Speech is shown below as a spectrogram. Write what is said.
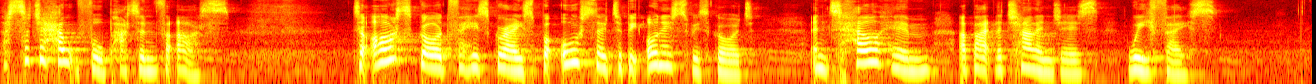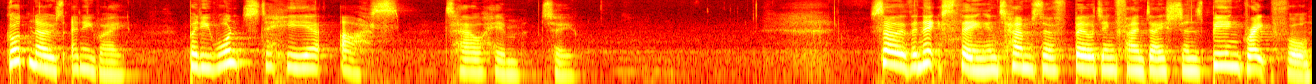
That's such a helpful pattern for us. To ask God for his grace, but also to be honest with God and tell him about the challenges we face. God knows anyway, but he wants to hear us tell him too. So, the next thing in terms of building foundations, being grateful.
